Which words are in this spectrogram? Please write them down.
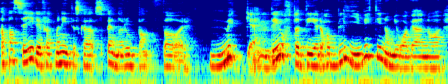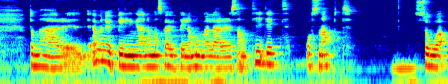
att man säger det för att man inte ska spänna rumpan för mycket. Det är ofta det det har blivit inom yogan och de här ja, men utbildningarna när man ska utbilda många lärare samtidigt och snabbt. Så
